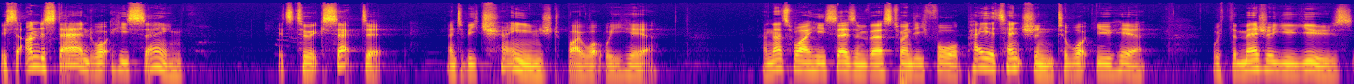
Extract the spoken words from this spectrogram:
is to understand what he's saying, it's to accept it and to be changed by what we hear. And that's why he says in verse 24 pay attention to what you hear. With the measure you use,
